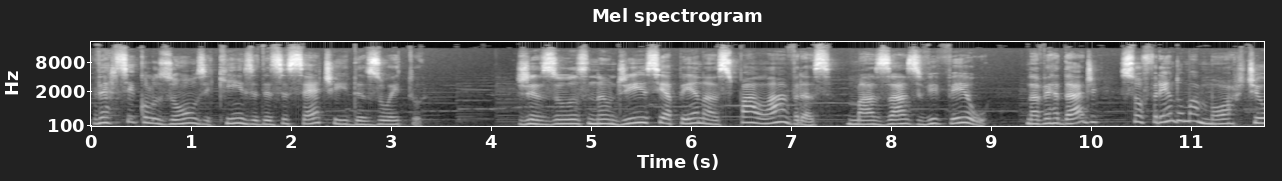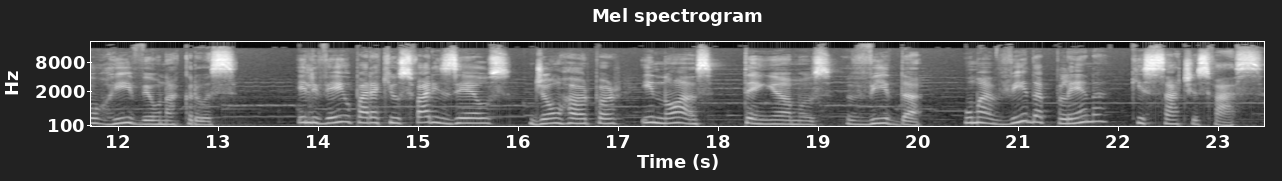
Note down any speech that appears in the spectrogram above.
versículos 11, 15, 17 e 18. Jesus não disse apenas palavras, mas as viveu na verdade, sofrendo uma morte horrível na cruz. Ele veio para que os fariseus, John Harper e nós tenhamos vida, uma vida plena que satisfaz.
